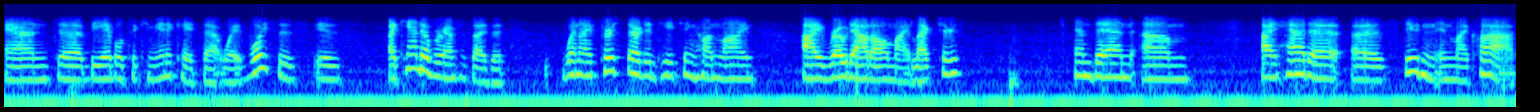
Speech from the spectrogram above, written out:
and uh, be able to communicate that way. Voice is, is, I can't overemphasize it. When I first started teaching online, I wrote out all my lectures, and then um, I had a, a student in my class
